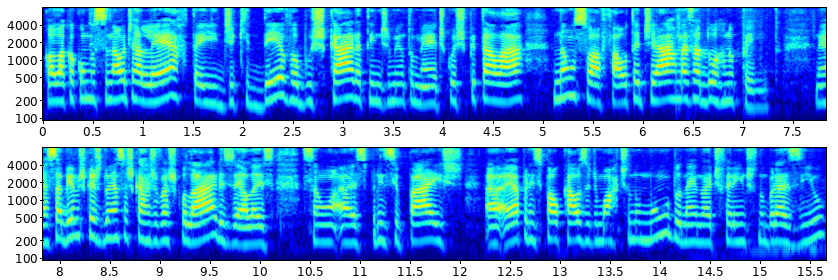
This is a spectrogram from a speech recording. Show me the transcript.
coloca como sinal de alerta e de que deva buscar atendimento médico hospitalar não só a falta de ar, mas a dor no peito. Né? Sabemos que as doenças cardiovasculares, elas são as principais, é a principal causa de morte no mundo, né? e não é diferente no Brasil.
